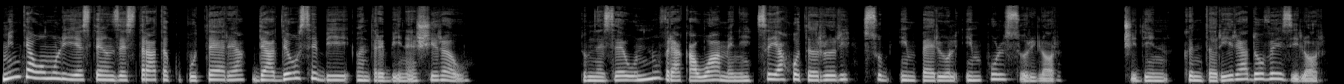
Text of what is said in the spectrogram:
Mintea omului este înzestrată cu puterea de a deosebi între bine și rău. Dumnezeu nu vrea ca oamenii să ia hotărâri sub imperiul impulsurilor, ci din cântărirea dovezilor,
